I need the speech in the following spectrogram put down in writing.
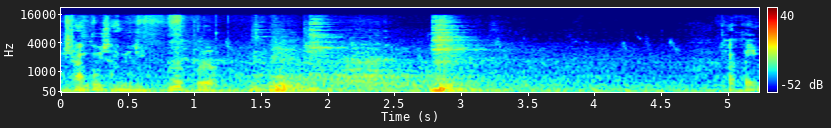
잘 안 보이 3mm. 네, 보여. 가까이.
